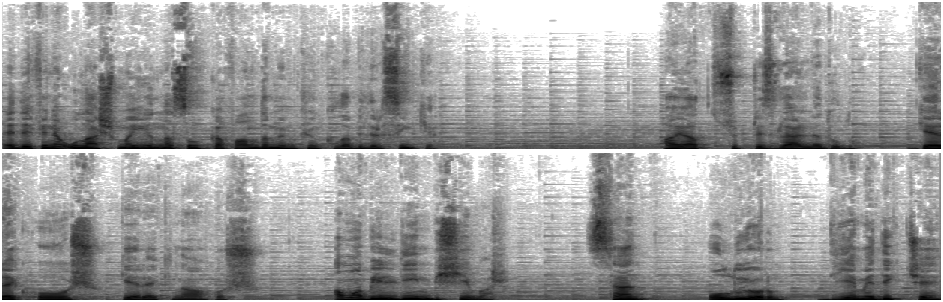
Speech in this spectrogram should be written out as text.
Hedefine ulaşmayı nasıl kafanda mümkün kılabilirsin ki? Hayat sürprizlerle dolu. Gerek hoş, gerek nahoş. Ama bildiğim bir şey var. Sen oluyorum diyemedikçe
